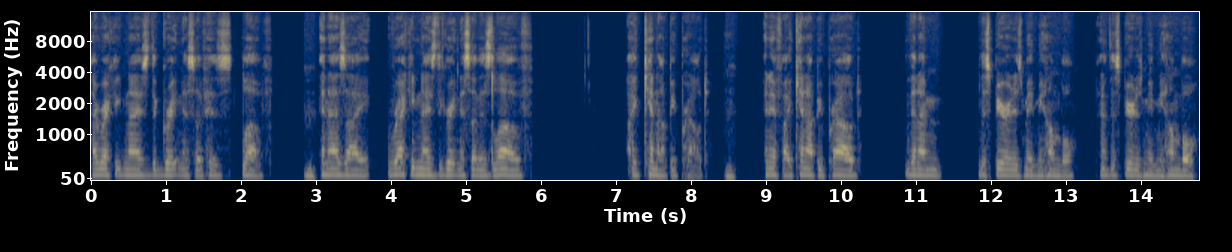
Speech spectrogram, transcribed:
I recognize the greatness of his love. Mm. And as I recognize the greatness of his love, I cannot be proud. Mm. And if I cannot be proud, then I'm the spirit has made me humble. And if the spirit has made me humble,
